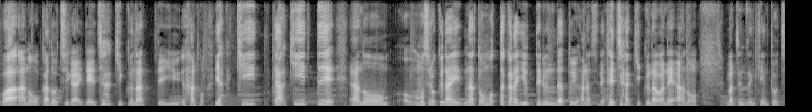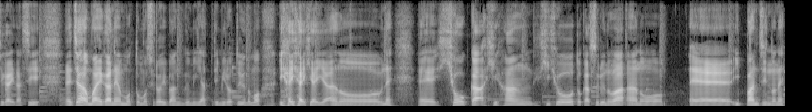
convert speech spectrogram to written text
は、あの、お門違いで、じゃあ聞くなっていう、あの、いや、聞いた、聞いて、あの、面白くないなと思ったから言ってるんだという話で。ね、じゃあ聞くなはね、あの、まあ、全然見当違いだし、えじゃあお前がね、もっと面白い番組やってみろというのも、いやいやいやいや、あのー、ね、えー、評価、批判、批評とかするのは、あのーえー、一般人のね、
